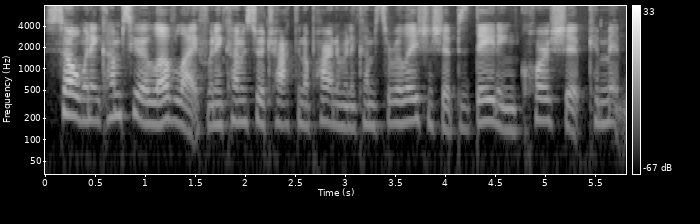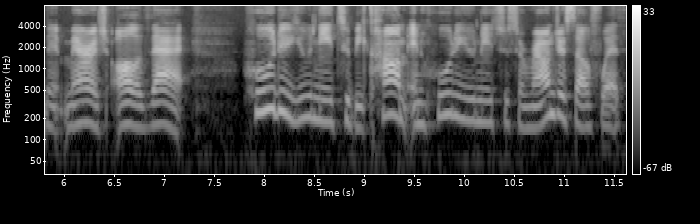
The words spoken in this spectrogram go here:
So, when it comes to your love life, when it comes to attracting a partner, when it comes to relationships, dating, courtship, commitment, marriage, all of that, who do you need to become and who do you need to surround yourself with?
